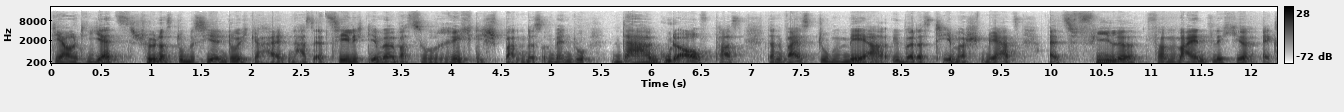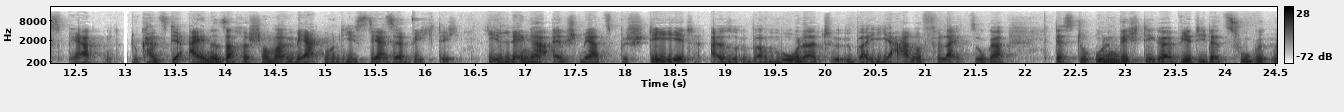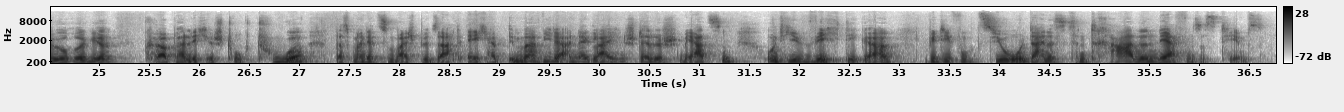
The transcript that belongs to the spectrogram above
Ja, und jetzt, schön, dass du bis hierhin durchgehalten hast, erzähle ich dir mal was so richtig Spannendes. Und wenn du da gut aufpasst, dann weißt du mehr über das Thema Schmerz als viele vermeintliche Experten. Du kannst dir eine Sache schon mal merken und die ist sehr, sehr wichtig. Je länger ein Schmerz besteht, also über Monate, über Jahre vielleicht sogar, desto unwichtiger wird die dazugehörige körperliche Struktur, dass man jetzt zum Beispiel sagt, ey, ich habe immer wieder an der gleichen Stelle Schmerzen und je wichtiger wird die Funktion deines zentralen Nervensystems.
